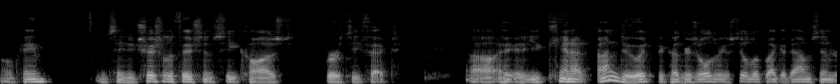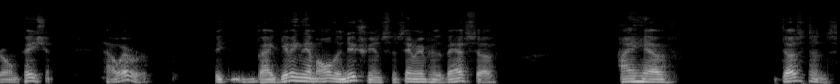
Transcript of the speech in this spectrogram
Okay, it's a nutritional deficiency caused birth defect. Uh, you cannot undo it because years older, you still look like a Down syndrome patient. However, by giving them all the nutrients and staying away from the bad stuff, I have dozens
